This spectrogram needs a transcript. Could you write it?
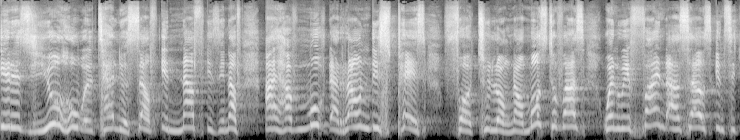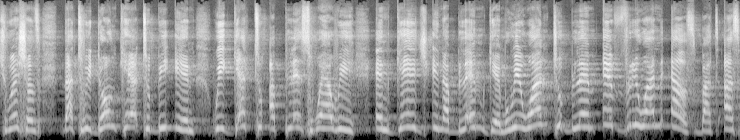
It is you who will tell yourself, enough is enough. I have moved around this space for too long. Now, most of us, when we find ourselves in situations that we don't care to be in, we get to a place where we engage in a blame game. We want to blame everyone else but us.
